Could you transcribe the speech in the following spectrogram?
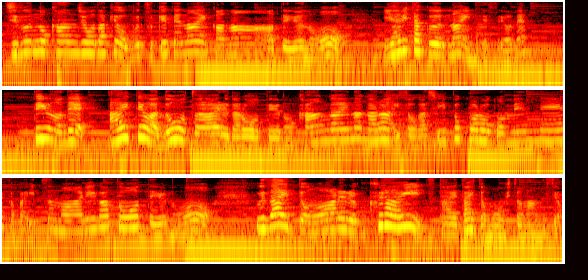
自分の感情だけをぶつけてないかなっていうのをやりたくないんですよね。っていうので相手はどう捉えるだろうっていうのを考えながら忙しいところごめんねとかいつもありがとうっていうのをうざいって思われるくらい伝えたいと思う人なんですよ。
